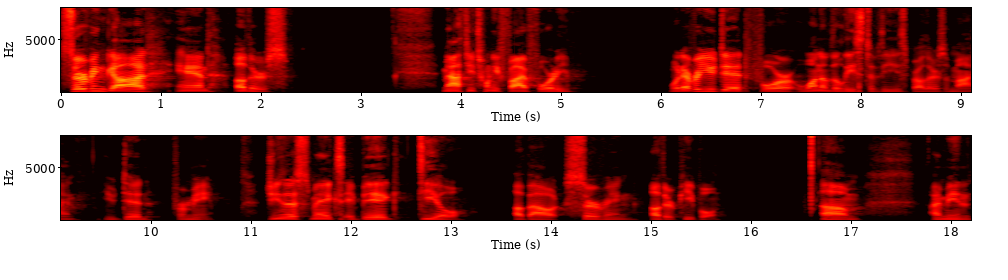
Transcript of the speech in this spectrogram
serving God and others. Matthew 25, 40. Whatever you did for one of the least of these brothers of mine, you did for me. Jesus makes a big deal about serving other people. Um, I mean,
